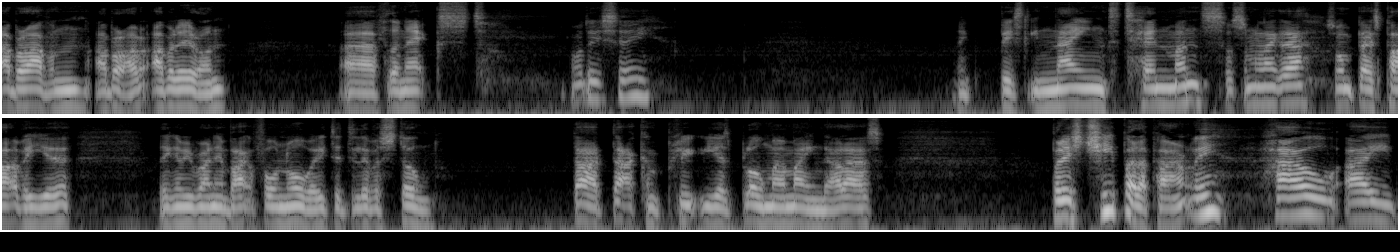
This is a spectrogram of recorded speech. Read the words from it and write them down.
Aberavon, Aber, uh, for the next, what do they say? Like basically nine to ten months or something like that. Some best part of a year they're going to be running back for Norway to deliver stone. That that completely has blown my mind. That has. But it's cheaper apparently. How I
